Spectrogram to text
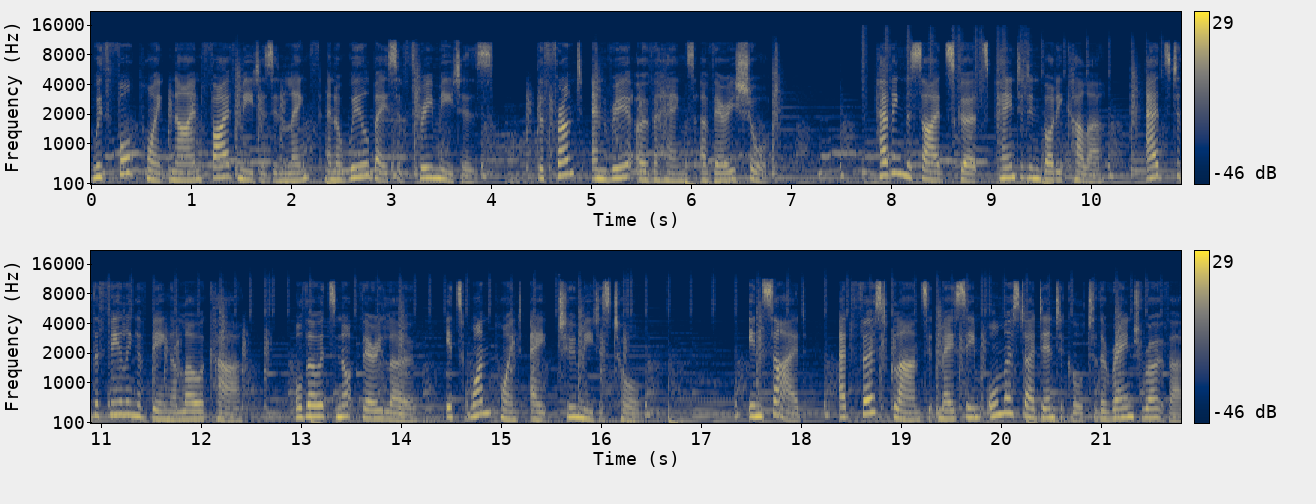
With 4.95 meters in length and a wheelbase of 3 meters, the front and rear overhangs are very short. Having the side skirts painted in body color adds to the feeling of being a lower car. Although it's not very low, it's 1.82 meters tall. Inside, at first glance it may seem almost identical to the Range Rover,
